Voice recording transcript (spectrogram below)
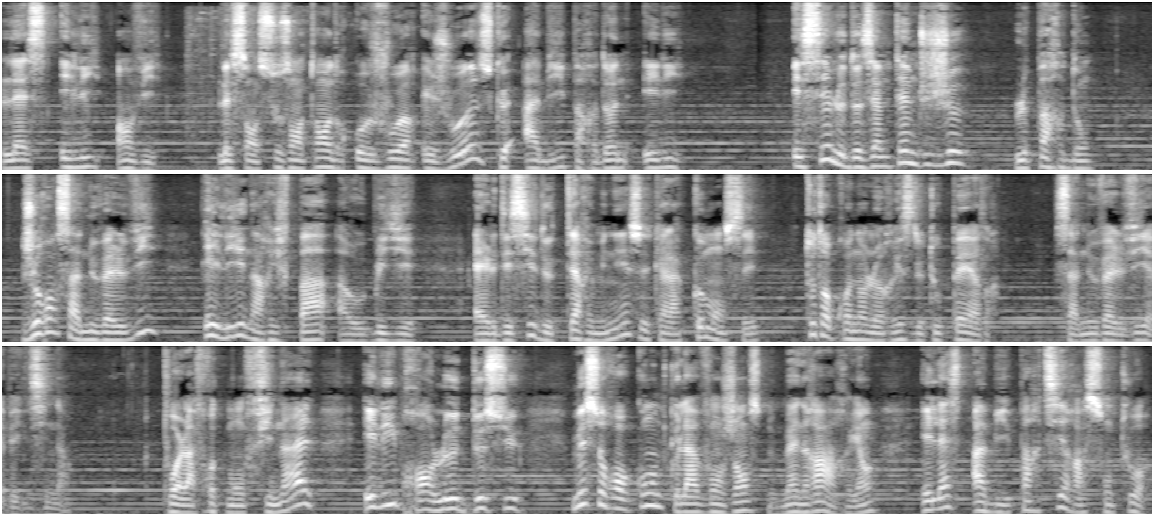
laisse Ellie en vie, laissant sous-entendre aux joueurs et joueuses que Abby pardonne Ellie. Et c'est le deuxième thème du jeu, le pardon. Durant sa nouvelle vie, Ellie n'arrive pas à oublier. Elle décide de terminer ce qu'elle a commencé tout en prenant le risque de tout perdre, sa nouvelle vie avec Dina. Pour l'affrontement final, Ellie prend le dessus, mais se rend compte que la vengeance ne mènera à rien et laisse Abby partir à son tour,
